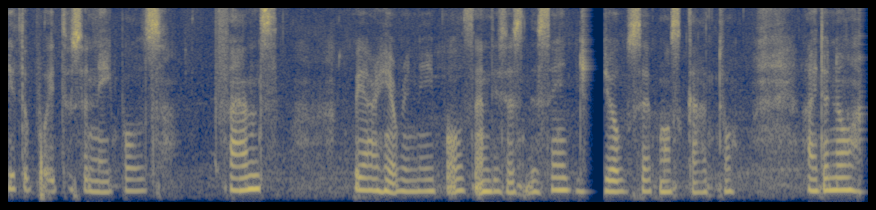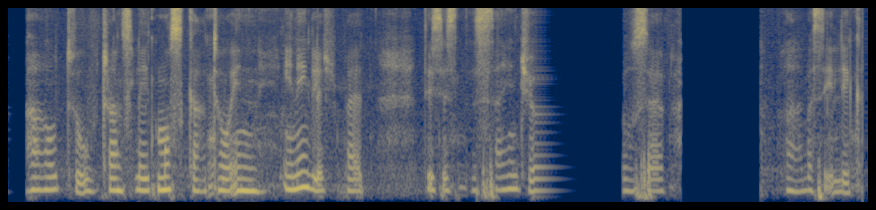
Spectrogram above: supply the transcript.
Dito po ito sa Naples. Fans, we are here in Naples and this is the St. Joseph Moscato. I don't know how to translate Moscato in, in English, but this is the St. Joseph uh, Basilica.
